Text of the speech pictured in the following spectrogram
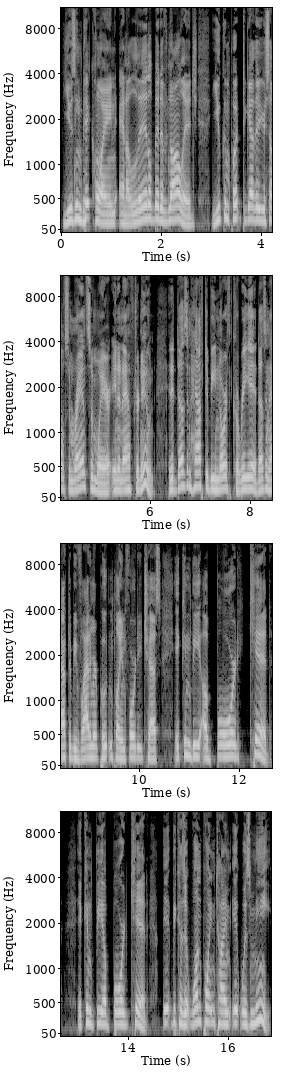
using Bitcoin and a little bit of knowledge, you can put together yourself some ransomware in an afternoon. And it doesn't have to be North Korea. It doesn't have to be Vladimir Putin playing 4D chess. It can be a bored kid. It can be a bored kid. It, because at one point in time, it was me.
